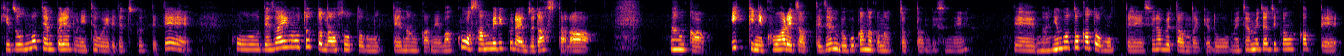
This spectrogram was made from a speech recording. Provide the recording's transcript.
既存のテンプレートに手を入れて作っててこうデザインをちょっと直そうと思ってなんかね枠を3ミリくらいずらしたらなんか一気に壊れちゃって全部動かなくなっちゃったんですね。で何事かと思って調べたんだけどめちゃめちゃ時間かかって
